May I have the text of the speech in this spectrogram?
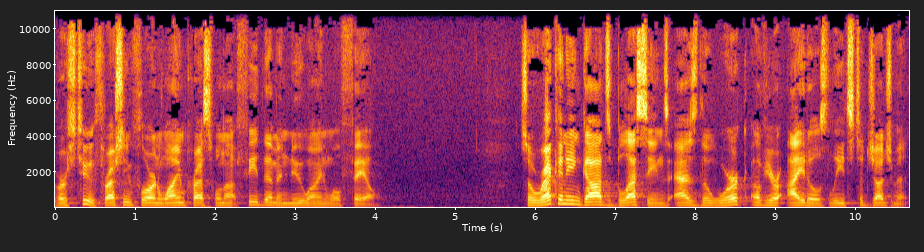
Verse 2 Threshing floor and winepress will not feed them, and new wine will fail. So, reckoning God's blessings as the work of your idols leads to judgment.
